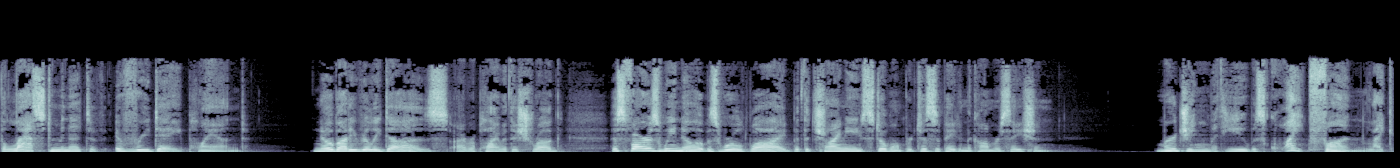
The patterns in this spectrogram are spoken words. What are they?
The last minute of every day planned. Nobody really does, I reply with a shrug. As far as we know, it was worldwide, but the Chinese still won't participate in the conversation. Merging with you was quite fun, like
